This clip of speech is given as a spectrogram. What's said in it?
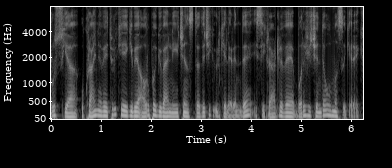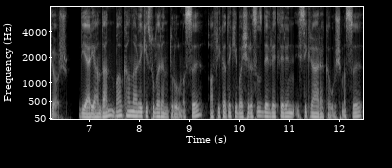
Rusya, Ukrayna ve Türkiye gibi Avrupa güvenliği için stratejik ülkelerinde istikrarlı ve barış içinde olması gerekiyor. Diğer yandan Balkanlardaki suların durulması, Afrika'daki başarısız devletlerin istikrara kavuşması,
